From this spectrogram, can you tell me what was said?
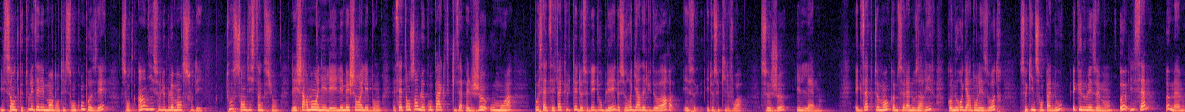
Ils sentent que tous les éléments dont ils sont composés sont indissolublement soudés, tous sans distinction, les charmants et les laids, les méchants et les bons, et cet ensemble compact qu'ils appellent je ou moi possède ces facultés de se dédoubler, de se regarder du dehors et, de ce qu'ils voient. Ce jeu, ils l'aiment. Exactement comme cela nous arrive quand nous regardons les autres, ceux qui ne sont pas nous, et que nous les aimons. Eux, ils s'aiment eux-mêmes.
